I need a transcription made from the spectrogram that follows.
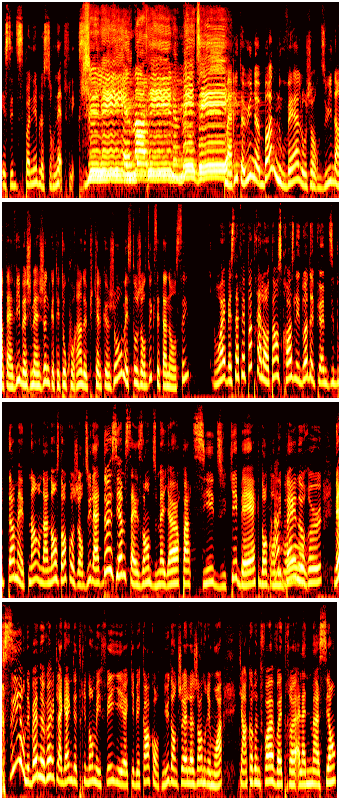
et c'est disponible sur Netflix. Julie et Marie le midi. Marie, tu as eu une bonne nouvelle aujourd'hui dans ta vie. Ben, J'imagine que tu es au courant depuis quelques jours, mais c'est aujourd'hui que c'est annoncé. Oui, ben ça fait pas très longtemps. On se croise les doigts depuis un petit bout de temps maintenant. On annonce donc aujourd'hui la deuxième saison du meilleur pâtissier du Québec. Donc, on est bien heureux. Merci, on est bien heureux avec la gang de Trinon, mes filles et euh, Québécois en contenu. Donc, Joël Legendre et moi, qui encore une fois va être euh, à l'animation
